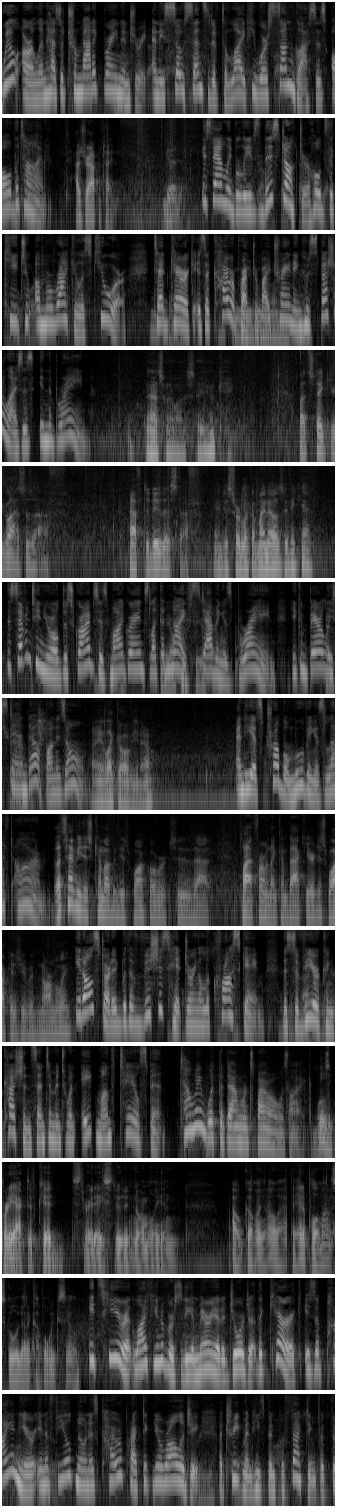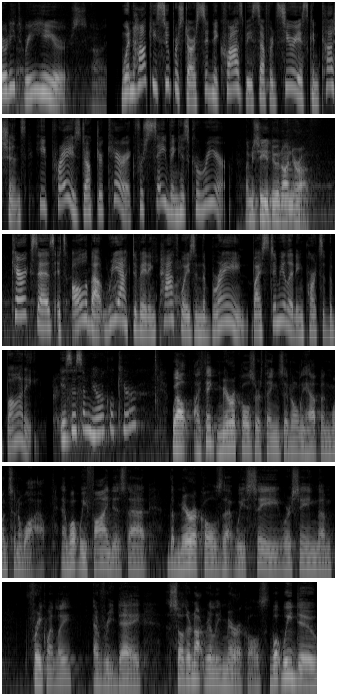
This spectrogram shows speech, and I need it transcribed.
Will Arlen has a traumatic brain mm-hmm. injury, and he's so sensitive to light he wears sunglasses all the time. How's your appetite? Good. His family believes this doctor holds the key to a miraculous cure. Ted Carrick is a chiropractor by training who specializes in the brain. That's what I want to say. Okay. Let's take your glasses off. Have to do this stuff. And just sort of look at my nose if you can. The 17 year old describes his migraines like a Can you open knife stabbing his brain. He can barely stand up. up on his own, I need to let go of you now. and he has trouble moving his left arm. Let's have you just come up and just walk over to that platform and then come back here. Just walk as you would normally. It all started with a vicious hit during a lacrosse game. The severe concussion sent him into an eight month tailspin. Tell me what the downward spiral was like. Will's a pretty active kid, straight A student normally, and outgoing and all that. They had to pull him out of school again a couple weeks ago. It's here at Life University in Marietta, Georgia, that Carrick is a pioneer in a field known as chiropractic neurology, a treatment he's been perfecting for 33 years. When hockey superstar Sidney Crosby suffered serious concussions, he praised Dr. Carrick for saving his career. Let me see you do it on your own. Carrick says it's all about reactivating pathways in the brain by stimulating parts of the body. Is this a miracle cure? Well, I think miracles are things that only happen once in a while. And what we find is that the miracles that we see, we're seeing them frequently, every day. So they're not really miracles. What we do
